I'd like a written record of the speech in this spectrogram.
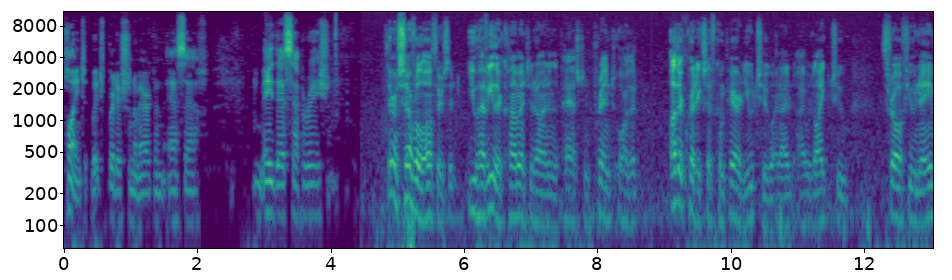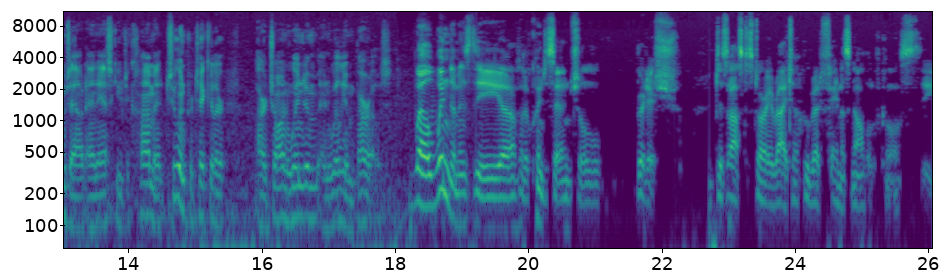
point at which British and American SF made their separation. There are several authors that you have either commented on in the past in print or that other critics have compared you to, and I, I would like to throw a few names out and ask you to comment. Two in particular are John Wyndham and William Burroughs. Well, Wyndham is the uh, sort of quintessential British disaster story writer who wrote a famous novel, of course, The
